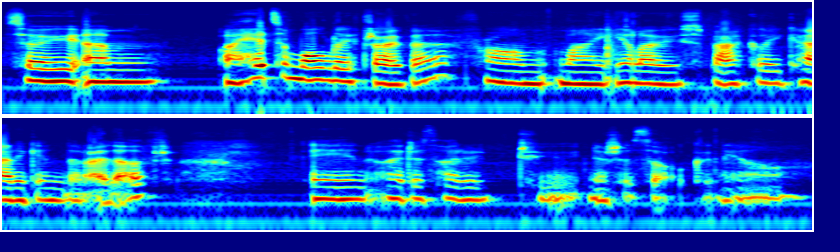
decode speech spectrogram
So um, I had some wool left over from my yellow sparkly cardigan that I loved, and I decided to knit a sock. Now,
